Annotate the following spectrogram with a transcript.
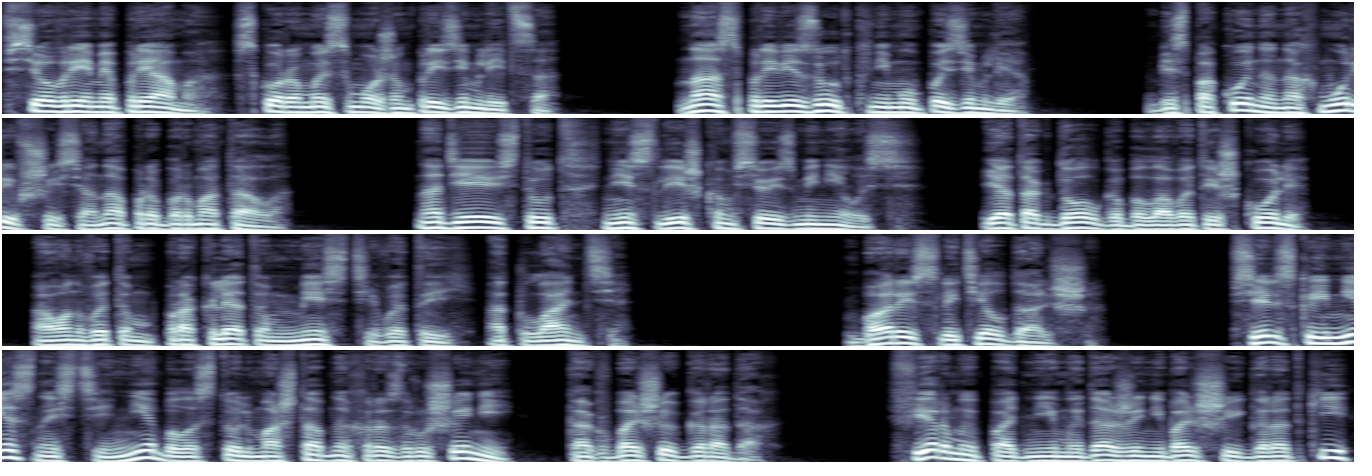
«Все время прямо, скоро мы сможем приземлиться. Нас привезут к нему по земле». Беспокойно нахмурившись, она пробормотала. «Надеюсь, тут не слишком все изменилось. Я так долго была в этой школе, а он в этом проклятом месте, в этой Атланте». Баррис летел дальше. В сельской местности не было столь масштабных разрушений, как в больших городах. Фермы под ним и даже небольшие городки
